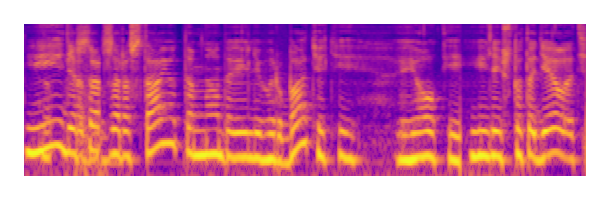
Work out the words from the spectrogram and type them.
И ну, леса зарастают, там надо или вырубать эти елки или что-то делать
